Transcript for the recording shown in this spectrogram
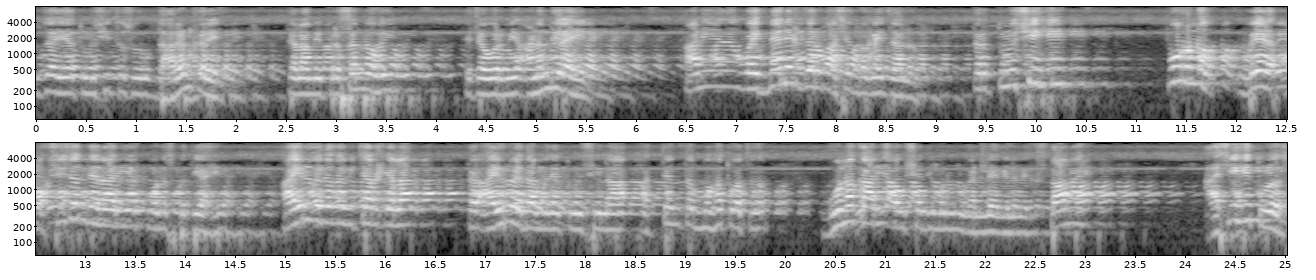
तुझं या तुळशीचं स्वरूप धारण करेल त्याला मी प्रसन्न होईल त्याच्यावर मी आनंदी राहील. आणि वैज्ञानिक जर भाषेत बघायचं झालं तर तुळशी ही पूर्ण वेळ ऑक्सिजन देणारी एक वनस्पती आहे. आयुर्वेदाचा विचार केला तर आयुर्वेदामध्ये तुळशीला अत्यंत महत्वाचं गुणकारी औषधी म्हणून गणले गेलेलं एक स्थान आहे. अशी ही तुळस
